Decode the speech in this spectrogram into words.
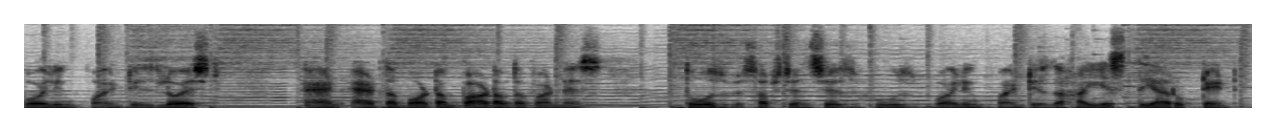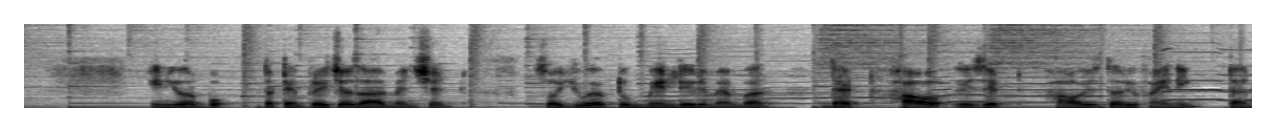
boiling point is lowest and at the bottom part of the furnace, those substances whose boiling point is the highest they are obtained. In your book, the temperatures are mentioned, so you have to mainly remember that how is it, how is the refining done.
